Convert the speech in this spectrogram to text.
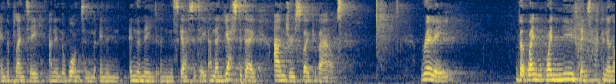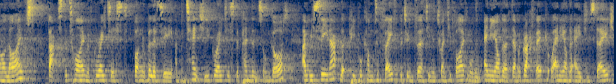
in the plenty and in the want, in the, in, in the need and in the scarcity. And then yesterday, Andrew spoke about really that when, when new things happen in our lives, that's the time of greatest vulnerability and potentially greatest dependence on God. And we see that, that people come to faith between 13 and 25 more than any other demographic or any other age and stage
